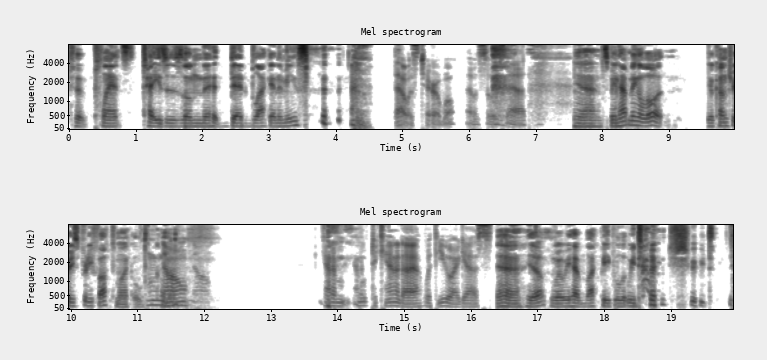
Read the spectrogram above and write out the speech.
to plant tasers on their dead black enemies. That was terrible. That was so sad. yeah, it's been happening a lot. Your country's pretty fucked, Michael. Oh, no. Gotta move to Canada with you, I guess. Yeah, yeah, where we have black people that we don't shoot.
